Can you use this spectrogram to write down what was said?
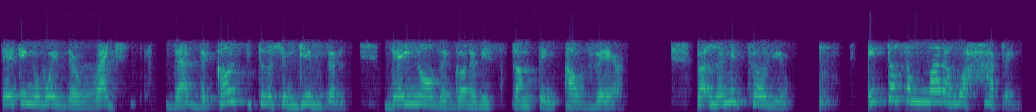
taking away the rights that the Constitution gives them, they know there's going to be something out there. But let me tell you, it doesn't matter what happened.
